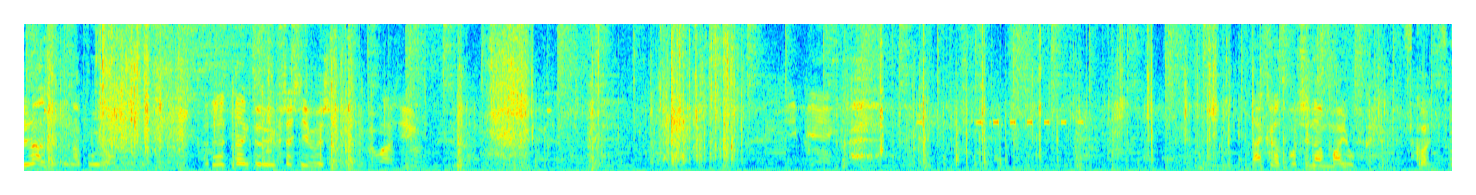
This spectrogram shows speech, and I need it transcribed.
Trzy razy to napływa. A to jest ten, który mi wcześniej wyszedł. Wyłaził. I pięknie. Tak rozpoczynam majówkę. W końcu.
